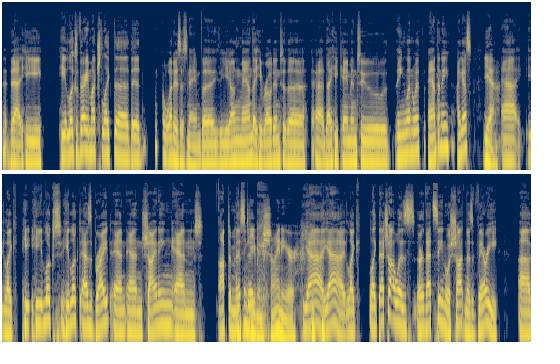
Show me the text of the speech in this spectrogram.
that he he looks very much like the the what is his name the the young man that he rode into the uh, that he came into England with Anthony I guess Yeah. uh, like he he looked he looked as bright and and shining and optimistic. even shinier. yeah, yeah. Like like that shot was or that scene was shot in this very uh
